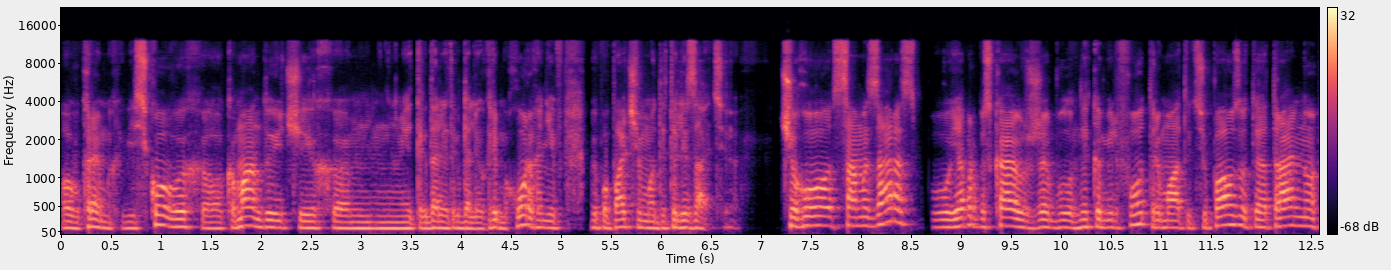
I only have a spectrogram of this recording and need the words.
окремих військових, е, командуючих ем, і так далі. і так далі, окремих органів. Ми побачимо деталізацію. Чого саме зараз? Бо я припускаю, вже було не камільфо тримати цю паузу театральну.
